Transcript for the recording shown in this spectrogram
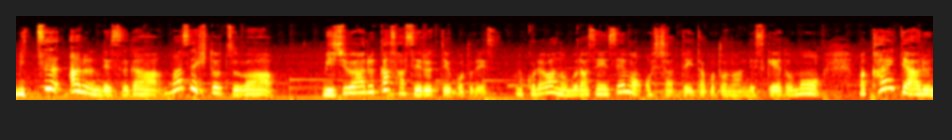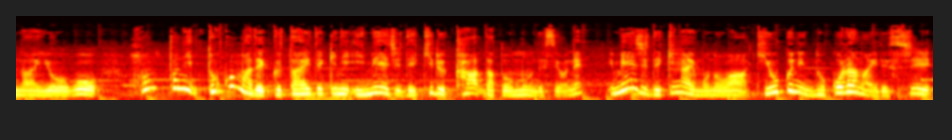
3つあるんですがまず1つはビジュアル化させるっていうことです。これは野村先生もおっしゃっていたことなんですけれども、まあ、書いてある内容を本当にどこまで具体的にイメージできるかだと思うんですよね。イメージできないものは記憶に残らないですし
